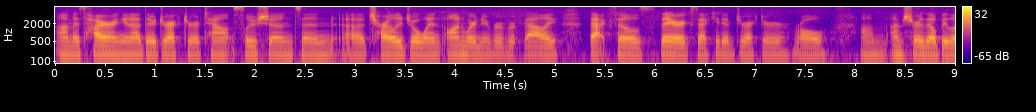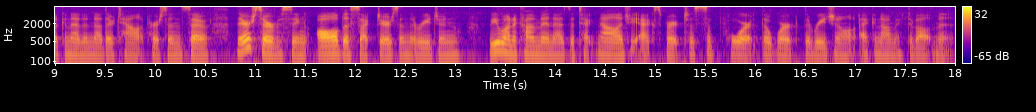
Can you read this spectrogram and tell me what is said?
um, is hiring another director of talent solutions, and uh, Charlie Jolwin, Onward New River Valley, backfills their executive director role. Um, I'm sure they'll be looking at another talent person. So they're servicing all the sectors in the region. We want to come in as a technology expert to support the work the regional economic development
